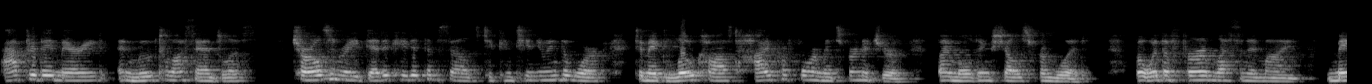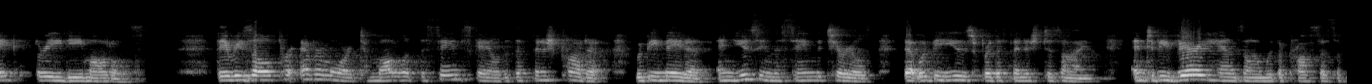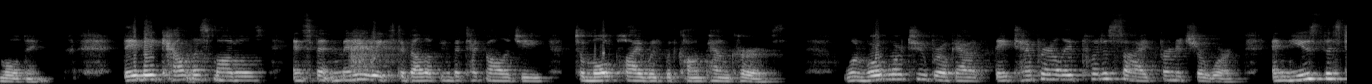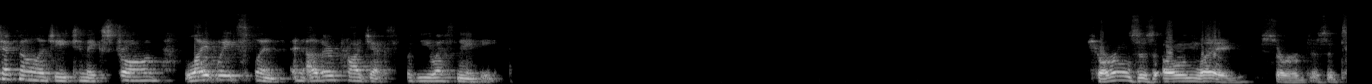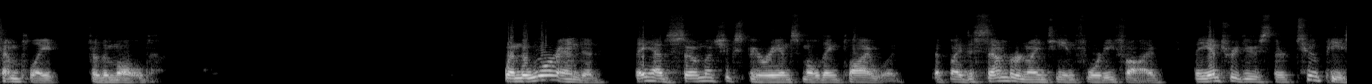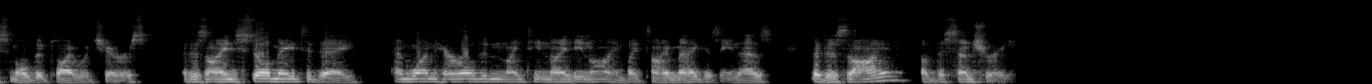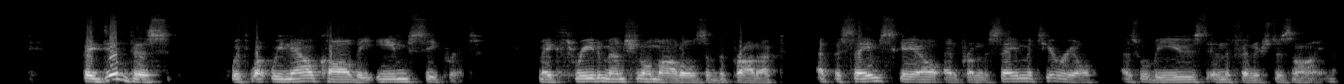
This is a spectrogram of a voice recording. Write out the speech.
After they married and moved to Los Angeles, Charles and Ray dedicated themselves to continuing the work to make low-cost, high-performance furniture by molding shells from wood, but with a firm lesson in mind, make 3D models. They resolved forevermore to model at the same scale that the finished product would be made of and using the same materials that would be used for the finished design and to be very hands-on with the process of molding. They made countless models and spent many weeks developing the technology to mold plywood with compound curves. When World War II broke out, they temporarily put aside furniture work and used this technology to make strong, lightweight splints and other projects for the US Navy. Charles's own leg served as a template for the mold. When the war ended, they had so much experience molding plywood that by December 1945, they introduced their two-piece molded plywood chairs, a design still made today and one heralded in 1999 by Time magazine as the design of the century. They did this with what we now call the Eames secret, make three-dimensional models of the product at the same scale and from the same material as will be used in the finished design.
